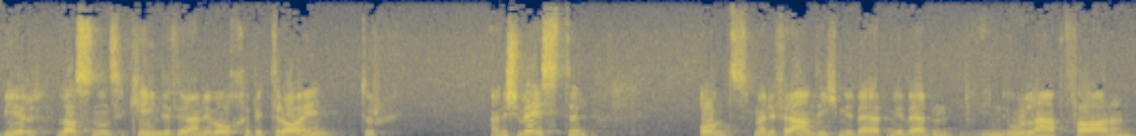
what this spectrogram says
wir lassen unsere Kinder für eine Woche betreuen durch eine Schwester und meine Frau und ich, wir werden, wir werden in Urlaub fahren,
